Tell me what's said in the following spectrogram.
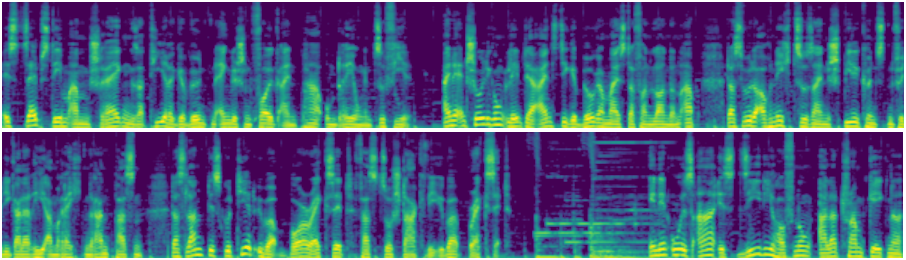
ist selbst dem am schrägen Satire gewöhnten englischen Volk ein paar Umdrehungen zu viel. Eine Entschuldigung lehnt der einstige Bürgermeister von London ab. Das würde auch nicht zu seinen Spielkünsten für die Galerie am rechten Rand passen. Das Land diskutiert über Borexit fast so stark wie über Brexit. In den USA ist sie die Hoffnung aller Trump-Gegner,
